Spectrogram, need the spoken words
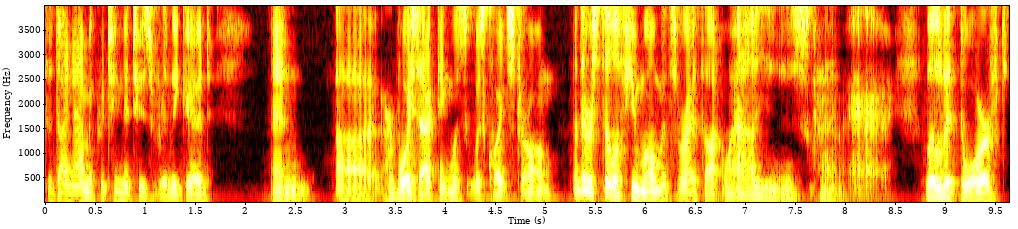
the dynamic between the two is really good, and uh, her voice acting was was quite strong. But there were still a few moments where I thought, well, you just kind of eh, a little bit dwarfed.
